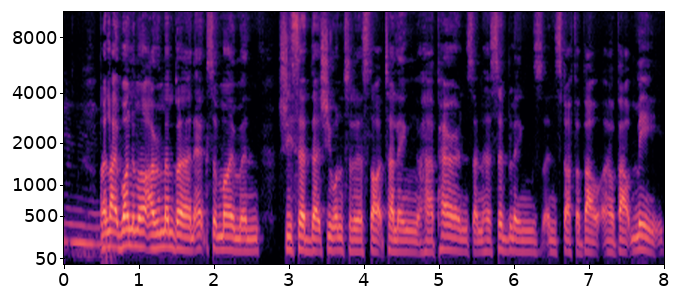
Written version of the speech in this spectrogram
Mm. but like one of my, I remember an ex of mine when she said that she wanted to start telling her parents and her siblings and stuff about about me.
